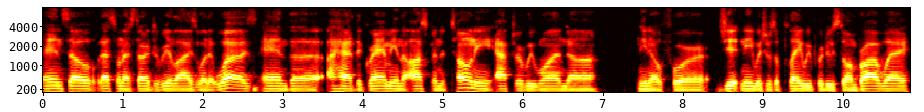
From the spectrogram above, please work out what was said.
and so that's when I started to realize what it was. And uh, I had the Grammy and the Oscar and the Tony after we won, uh, you know, for Jitney, which was a play we produced on Broadway,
